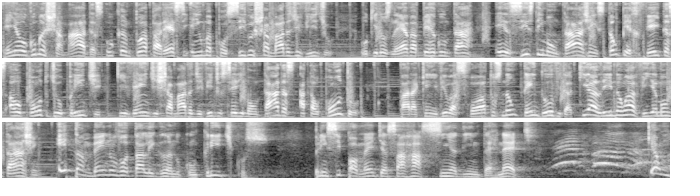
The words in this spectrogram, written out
Em algumas chamadas, o cantor aparece em uma possível chamada de vídeo, o que nos leva a perguntar: existem montagens tão perfeitas ao ponto de o print que vem de chamada de vídeo serem montadas a tal ponto? Para quem viu as fotos, não tem dúvida que ali não havia montagem. E também não vou estar ligando com críticos, principalmente essa racinha de internet, que é um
